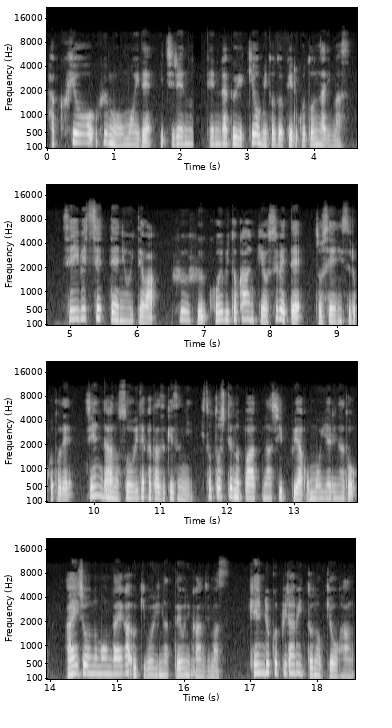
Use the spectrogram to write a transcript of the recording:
白氷を踏む思いで一連の転落劇を見届けることになります。性別設定においては、夫婦、恋人関係をすべて女性にすることで、ジェンダーの相違で片付けずに、人としてのパートナーシップや思いやりなど、愛情の問題が浮き彫りになったように感じます。権力ピラミッドの共犯、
